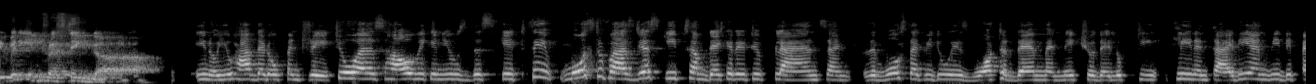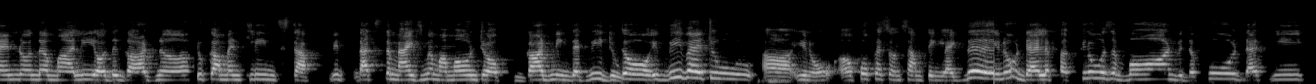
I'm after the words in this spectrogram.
a very interesting uh, you know you have that open tray show us how we can use this kit. See most of us just keep some decorative plants and the most that we do is water them and make sure they look t- clean and tidy. And we depend on the mali or the gardener to come and clean stuff. We, that's the maximum amount of gardening that we do. So if we were to uh, you know uh, focus on something like this you know develop a closer bond with the food that we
